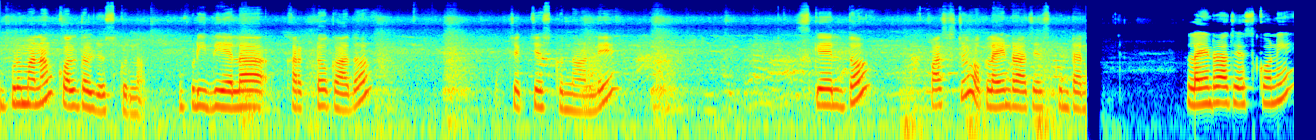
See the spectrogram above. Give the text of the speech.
ఇప్పుడు మనం కొలతలు చూసుకుందాం. ఇప్పుడు ఇది ఎలా కరెక్టో కాదో చెక్ చేసుకుందాం అండి స్కేల్తో ఫస్ట్ ఒక లైన్ డ్రా చేసుకుంటాను. లైన్ డ్రా చేసుకొని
